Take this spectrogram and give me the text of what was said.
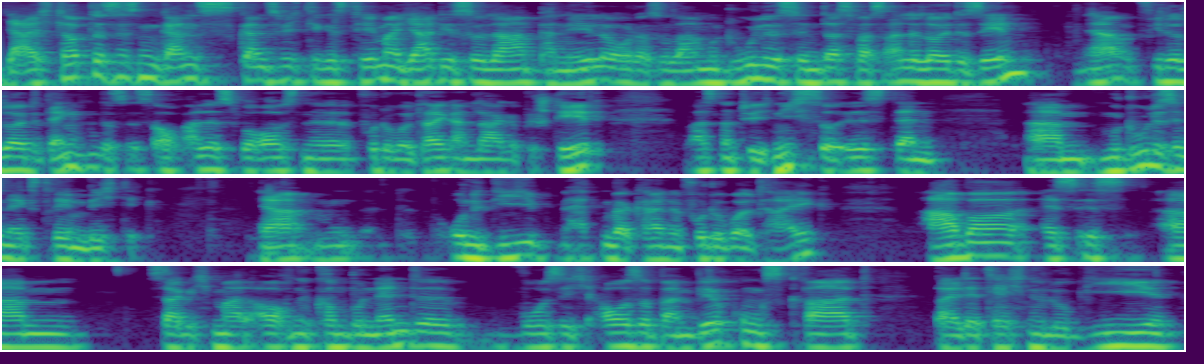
Ja, ich glaube, das ist ein ganz, ganz wichtiges Thema. Ja, die Solarpaneele oder Solarmodule sind das, was alle Leute sehen. Ja, viele Leute denken, das ist auch alles, woraus eine Photovoltaikanlage besteht, was natürlich nicht so ist, denn ähm, Module sind extrem wichtig. Ja, ohne die hätten wir keine Photovoltaik. Aber es ist, ähm, sage ich mal, auch eine Komponente, wo sich außer beim Wirkungsgrad, bei der Technologie,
